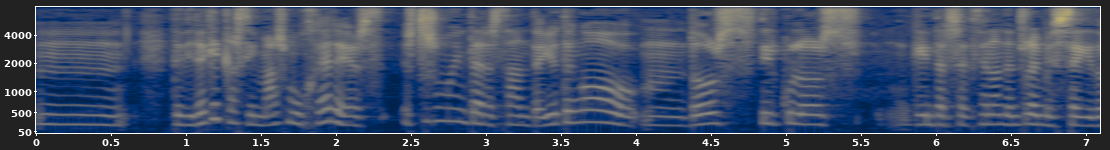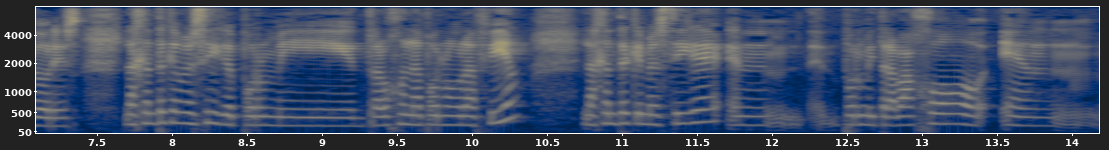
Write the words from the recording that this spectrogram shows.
Mm, te diré que casi más mujeres. Esto es muy interesante. Yo tengo mm, dos círculos que interseccionan dentro de mis seguidores. La gente que me sigue por mi trabajo en la pornografía, la gente que me sigue por mi trabajo en,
